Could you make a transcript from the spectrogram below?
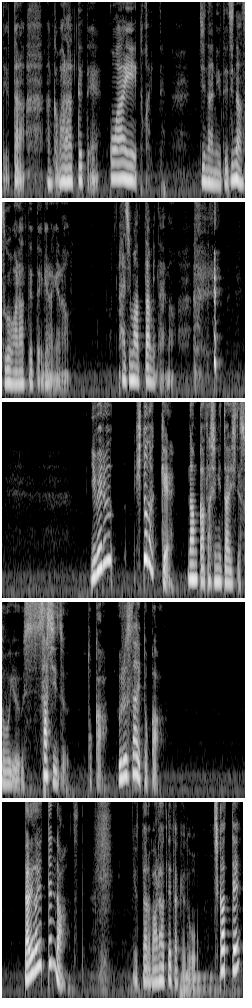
て言ったら、なんか笑ってて、怖いとか言って。次男に言って、次男すごい笑ってて、ゲラゲラ。始まったみたいな。言える人だっけ？なんか私に対してそういう指図とか、うるさいとか、誰が言ってんだ？つって。言ったら笑ってたけど誓って？って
